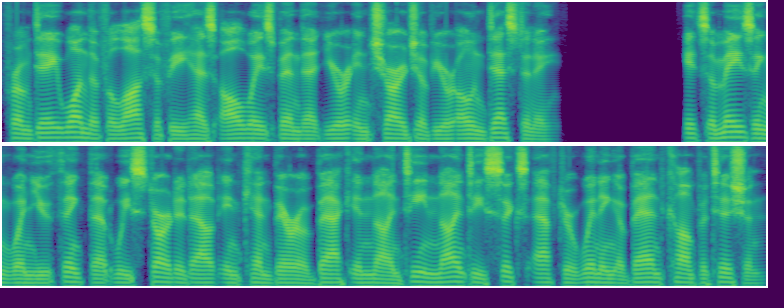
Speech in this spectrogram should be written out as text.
From day one the philosophy has always been that you're in charge of your own destiny. It's amazing when you think that we started out in Canberra back in 1996 after winning a band competition.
